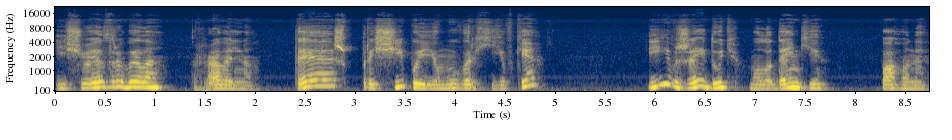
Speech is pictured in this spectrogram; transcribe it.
І що я зробила? Правильно, теж прищіпую йому верхівки, і вже йдуть молоденькі пагони.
